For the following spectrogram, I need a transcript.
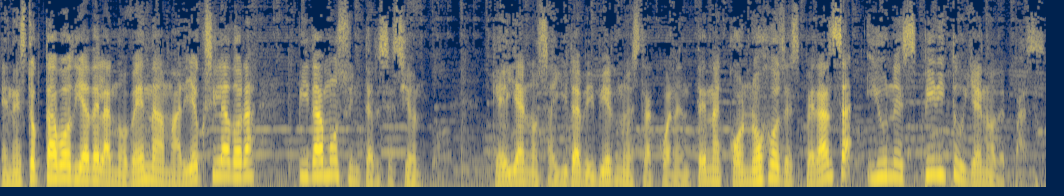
En este octavo día de la novena María Auxiliadora, pidamos su intercesión, que ella nos ayude a vivir nuestra cuarentena con ojos de esperanza y un espíritu lleno de paz.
